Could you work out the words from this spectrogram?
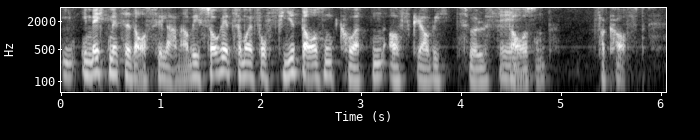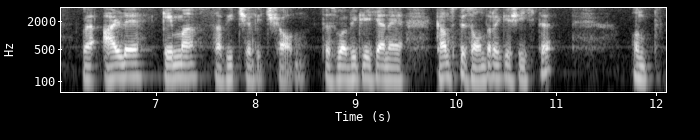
ich, ich, möchte mir jetzt nicht aussehen, aber ich sage jetzt einmal von 4000 Karten auf, glaube ich, 12.000 mhm. verkauft. Weil alle Gemma Savicevic schauen. Das war wirklich eine ganz besondere Geschichte. Und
